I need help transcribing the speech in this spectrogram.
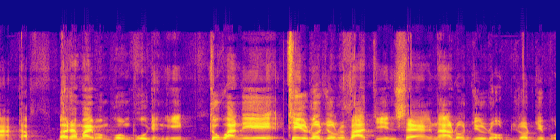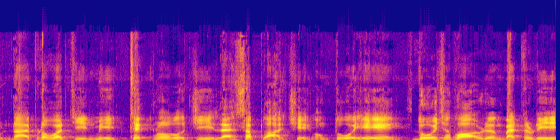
มากครับ แล้วทำไมผมพูดพูดอย่างนี้ทุกวันนี้ที่รถยนต์ไฟฟ้าจีนแซงหน้ารถยุโรปรถญี่ปุ่นได้ เพราะว่าจีนมีเทคโนโลยีและ supply chain ของตัวเอง โดยเฉพาะเรื่องแบตเตอรี่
